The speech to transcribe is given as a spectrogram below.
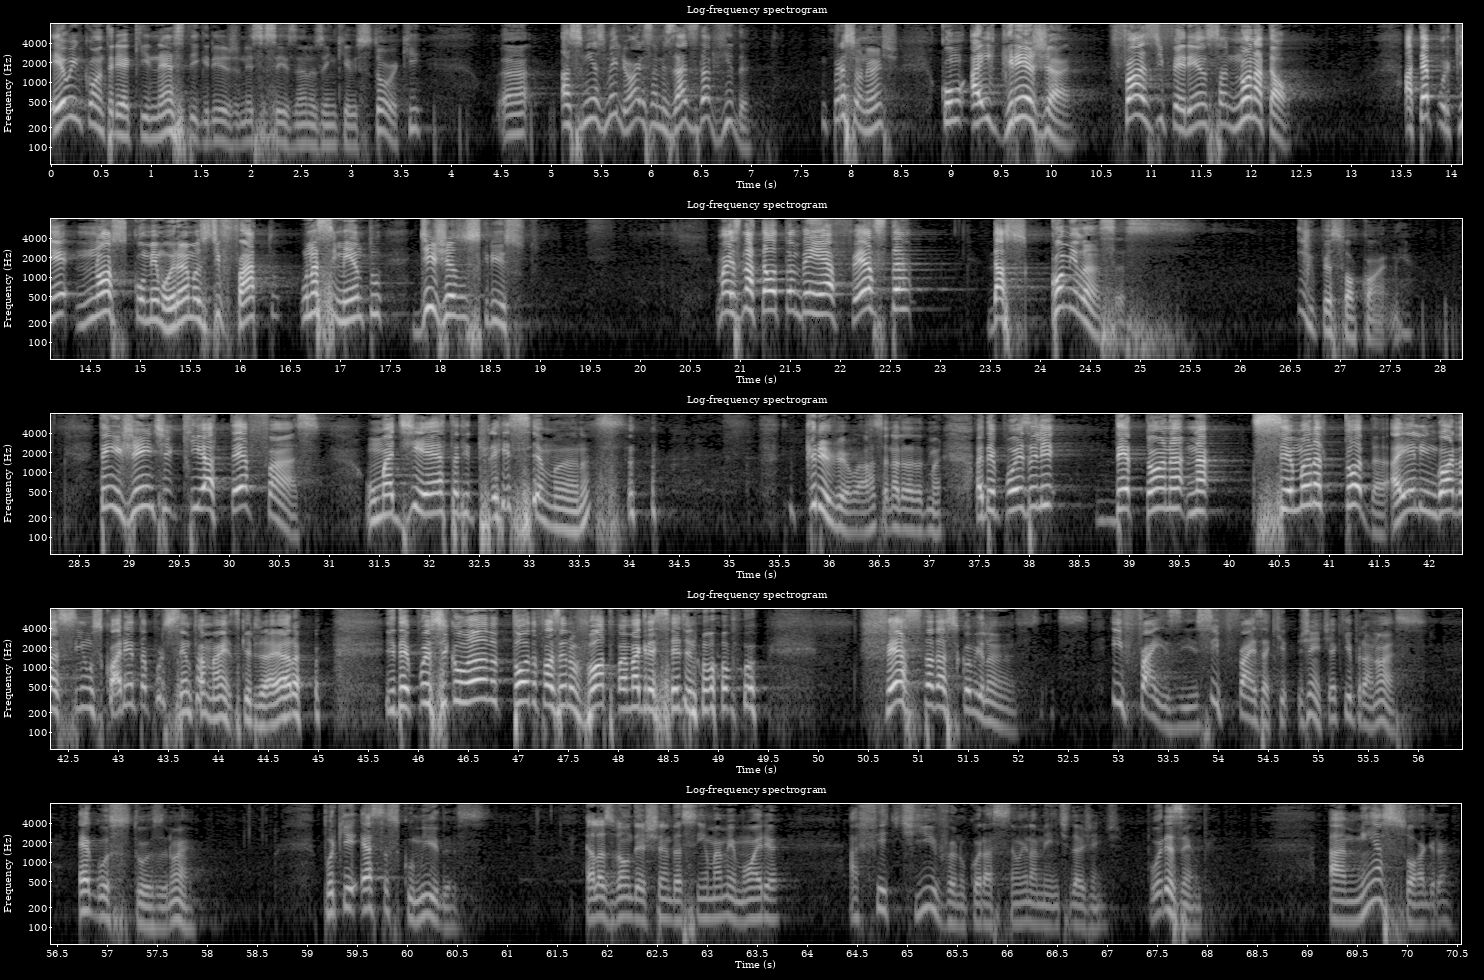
Eu encontrei aqui nesta igreja, nesses seis anos em que eu estou aqui, uh, as minhas melhores amizades da vida. Impressionante como a igreja faz diferença no Natal. Até porque nós comemoramos de fato o nascimento de Jesus Cristo. Mas Natal também é a festa das comilanças. E o pessoal come. Tem gente que até faz uma dieta de três semanas. Incrível a racionalidade humana. Aí depois ele detona na semana toda. Aí ele engorda assim uns 40% a mais que ele já era. E depois fica um ano todo fazendo voto para emagrecer de novo. Festa das comilanças. E faz isso, e faz aquilo. Gente, aqui para nós é gostoso, não é? Porque essas comidas, elas vão deixando assim uma memória afetiva no coração e na mente da gente. Por exemplo, a minha sogra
